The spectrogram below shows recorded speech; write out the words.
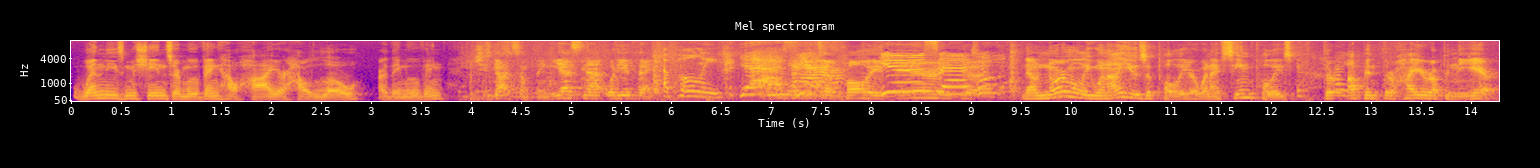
when these machines are moving, how high or how low are they moving? She's got something. Yes, Nat, what do you think? A pulley. Yes! think yes. it's a pulley. You Very good. Now normally when I use a pulley or when I've seen pulleys, they're up in they're higher up in the air.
